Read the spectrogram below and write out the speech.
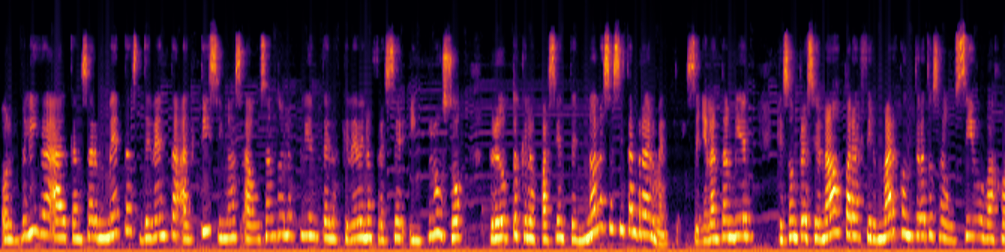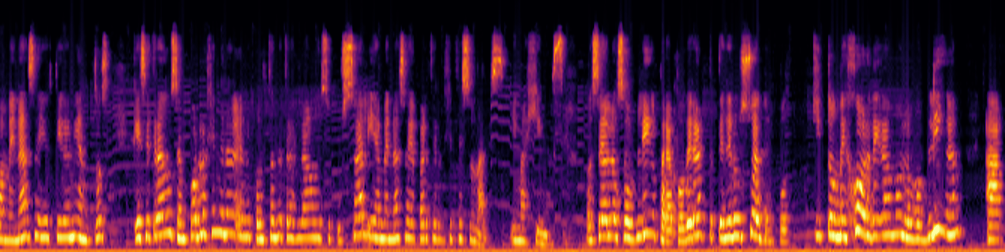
obliga a alcanzar metas de venta altísimas, abusando de los clientes los que deben ofrecer incluso productos que los pacientes no necesitan realmente. Señalan también que son presionados para firmar contratos abusivos bajo amenaza y hostigamientos que se traducen por lo general en el constante traslado de sucursal y amenaza de parte de los jefes zonales. Imagínense. O sea, los obliga, para poder tener un sueldo un poquito mejor, digamos, los obligan a,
